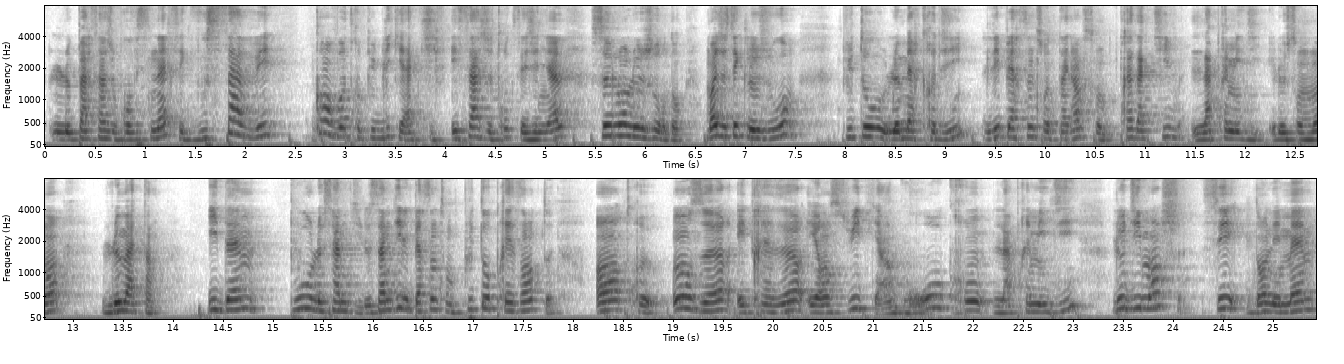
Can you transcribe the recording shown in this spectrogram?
le passage professionnel, c'est que vous savez quand votre public est actif. Et ça, je trouve que c'est génial selon le jour. Donc, moi, je sais que le jour, plutôt le mercredi, les personnes sur Instagram sont très actives l'après-midi et le sont moins le matin. Idem pour le samedi. Le samedi, les personnes sont plutôt présentes entre 11h et 13h et ensuite, il y a un gros creux l'après-midi. Le dimanche, c'est dans les mêmes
